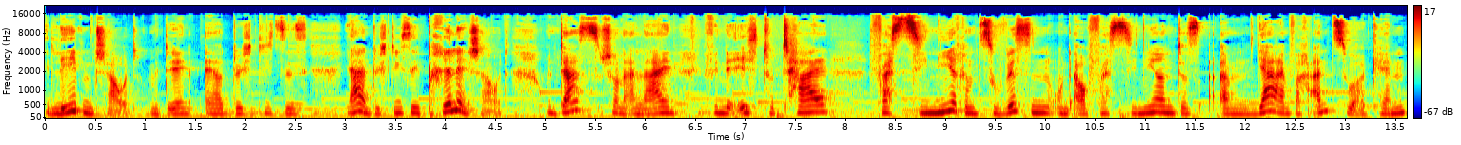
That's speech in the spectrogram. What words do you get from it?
Leben schaut, mit dem er durch dieses, ja, durch diese Brille schaut. Und das schon allein finde ich total faszinierend zu wissen und auch faszinierend, das ähm, ja einfach anzuerkennen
